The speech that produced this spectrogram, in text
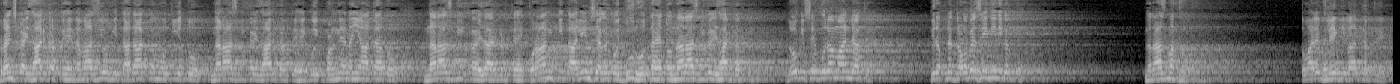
رنج کا اظہار کرتے ہیں، نمازیوں کی تعداد کم ہوتی ہے تو ناراضگی کا اظہار کرتے ہیں، کوئی پڑھنے نہیں آتا تو ناراضگی کا اظہار کرتے ہیں۔ قرآن کی تعلیم سے اگر کوئی دور ہوتا ہے تو ناراضگی کا اظہار کرتے ہیں۔ لوگ اسے برا مان جاتے ہیں۔ پھر اپنے دڑبے سے ہی نہیں نکلتے۔ ناراض مت ہو۔ تمہارے بھلے کی بات کرتے ہیں۔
